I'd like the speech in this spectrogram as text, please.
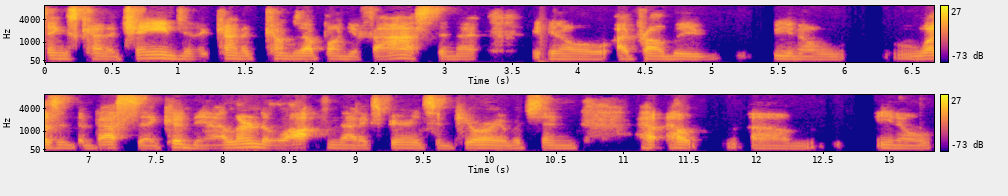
things kind of change, and it kind of comes up on you fast, and that you know I probably you know wasn't the best that I could be. And I learned a lot from that experience in Peoria, which then helped um, you know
